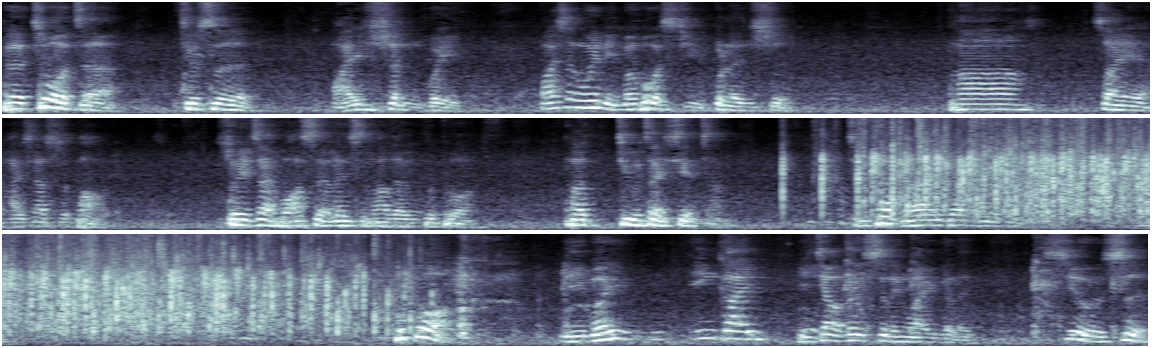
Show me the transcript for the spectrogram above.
的作者就是白胜辉，白胜辉你们或许不认识，他在《海峡时报》，所以在华社认识他的人不多，他就在现场。请他来一下看一下。不过，你们应该比较认识另外一个人，就是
